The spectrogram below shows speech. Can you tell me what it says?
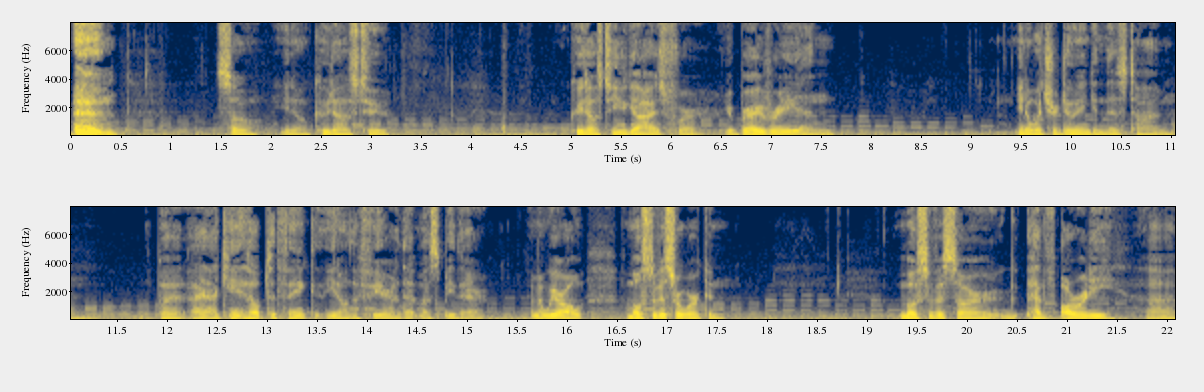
so, you know, kudos to kudos to you guys for your bravery and you know what you're doing in this time. But I, I, can't help to think you know the fear that must be there. I mean we are all most of us are working. Most of us are have already uh,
